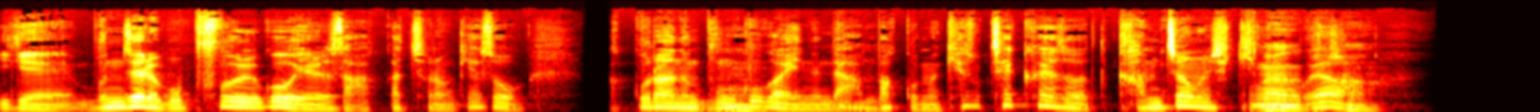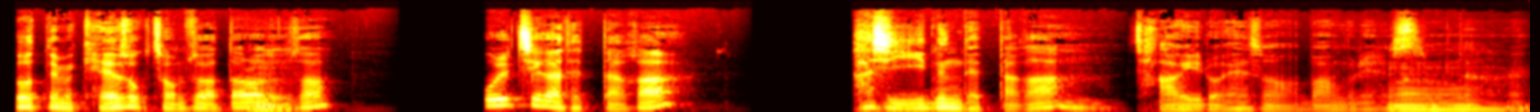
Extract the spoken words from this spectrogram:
이게 문제를 못 풀고 예를 들어서 아까처럼 계속 바꾸라는 문구가 있는데 안 바꾸면 계속 체크해서 감점을 아, 시키더라고요. 그쵸. 그것 때문에 계속 점수가 떨어져서 꼴찌가 됐다가 다시 2등 됐다가 음. 4위로 해서 마무리를 했습니다. 어.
